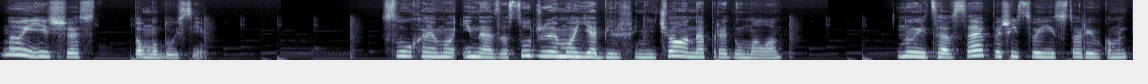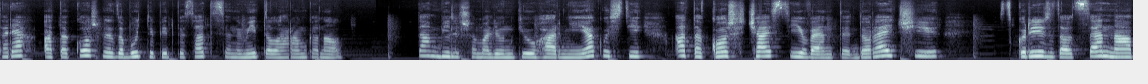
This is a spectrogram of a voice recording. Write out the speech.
Ну і щось в тому дусі. Слухаємо і не засуджуємо, я більше нічого не придумала. Ну і це все. Пишіть свої історії в коментарях, а також не забудьте підписатися на мій телеграм-канал. Там більше малюнків у гарній якості, а також часті івенти. До речі, скоріш за все, на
